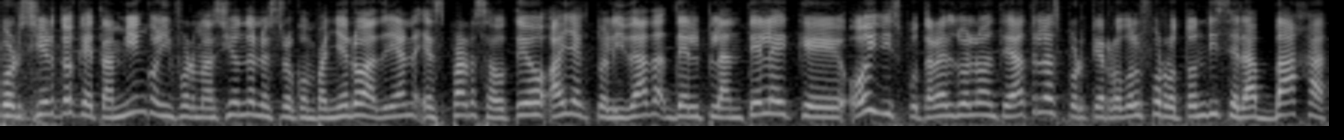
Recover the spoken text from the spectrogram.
Por cierto que también con información de nuestro compañero Adrián Esparza Oteo hay actualidad del plantel que hoy disputará el duelo ante Atlas porque Rodolfo Rotondi será baja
